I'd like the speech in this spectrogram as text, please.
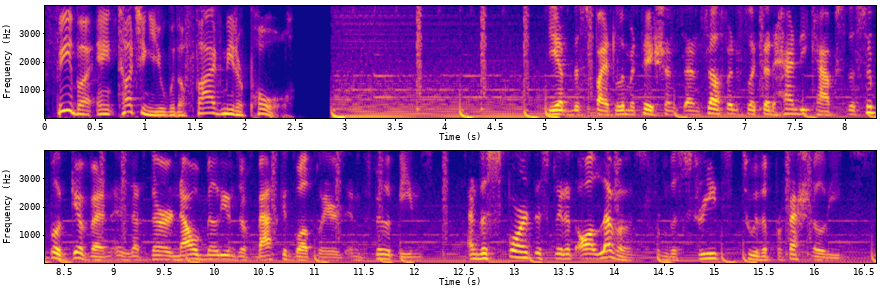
FIBA ain't touching you with a five meter pole. Yet, despite limitations and self inflicted handicaps, the simple given is that there are now millions of basketball players in the Philippines, and the sport is played at all levels, from the streets to the professional leagues,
